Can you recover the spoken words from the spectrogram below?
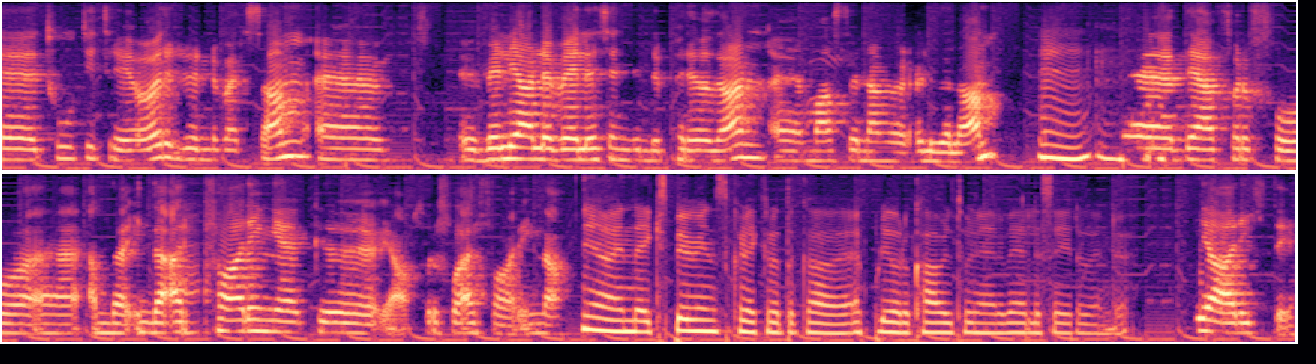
uh, to til tre år, ரெண்டு வருஷம் uh, velge alle வேலை செஞ்சிருந்த பிறகுதான் uh, மாஸ்டர் நாங்கள் எழுதலாம் ம் Uh, det er for å få அந்த இந்த erfaringக்கு ja, for å få erfaring da. யா இந்த எக்ஸ்பீரியன்ஸ் கிடைக்கிறதுக்காக எப்படி ஒரு காவல்துறையினர் வேலை Ja, riktig.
